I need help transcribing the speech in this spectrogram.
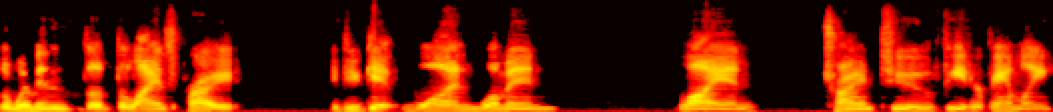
the women, the the lion's pride. If you get one woman lion trying to feed her family,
